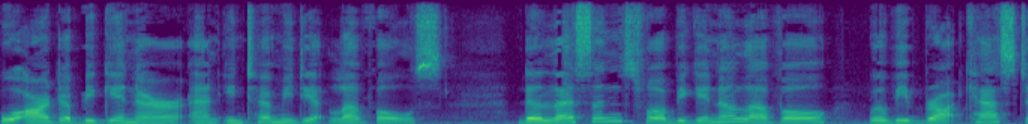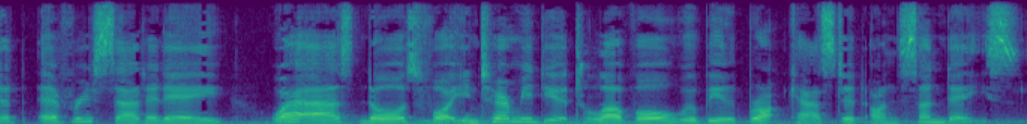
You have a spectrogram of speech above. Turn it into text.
who are the beginner and intermediate levels. The lessons for beginner level will be broadcasted every Saturday, whereas those for intermediate level will be broadcasted on Sundays.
